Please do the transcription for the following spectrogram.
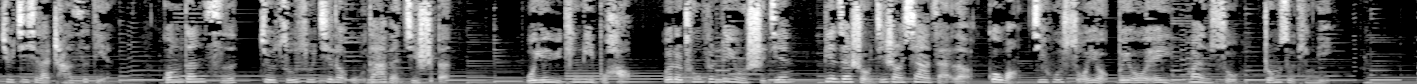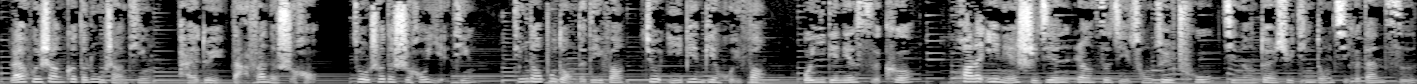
就记下来查字典，光单词就足足记了五大本记事本。我英语听力不好，为了充分利用时间，便在手机上下载了过往几乎所有 VOA 慢速、中速听力。来回上课的路上听，排队打饭的时候，坐车的时候也听。听到不懂的地方就一遍遍回放。我一点点死磕。花了一年时间，让自己从最初仅能断续听懂几个单词，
